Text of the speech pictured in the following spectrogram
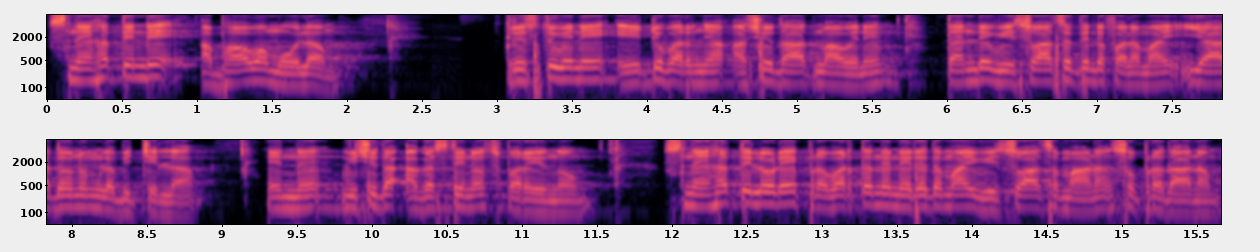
സ്നേഹത്തിന്റെ അഭാവം മൂലം ക്രിസ്തുവിനെ ഏറ്റുപറഞ്ഞ അശുദ്ധാത്മാവിന് തന്റെ വിശ്വാസത്തിന്റെ ഫലമായി യാതൊന്നും ലഭിച്ചില്ല എന്ന് വിശുദ്ധ അഗസ്തിനോസ് പറയുന്നു. സ്നേഹത്തിലൂടെ പ്രവർത്തന നിരതമായ വിശ്വാസമാണ് സുപ്രധാനം.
